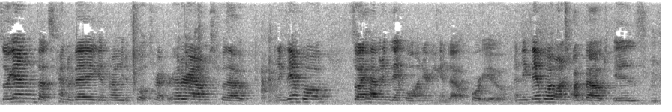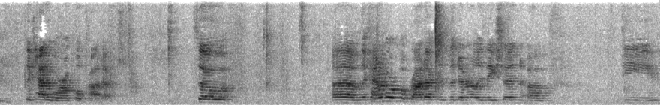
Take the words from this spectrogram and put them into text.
so again, that's kind of vague and probably difficult to wrap your head around without an example. So I have an example on your handout for you. And the example I want to talk about is the categorical product. So um, the categorical product is the generalization of the,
